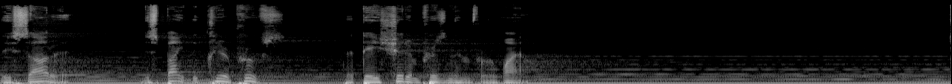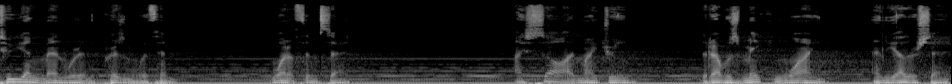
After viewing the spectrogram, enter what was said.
they saw to it, despite the clear proofs, that they should imprison him for a while. Two young men were in the prison with him. One of them said, I saw in my dream that I was making wine, and the other said,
